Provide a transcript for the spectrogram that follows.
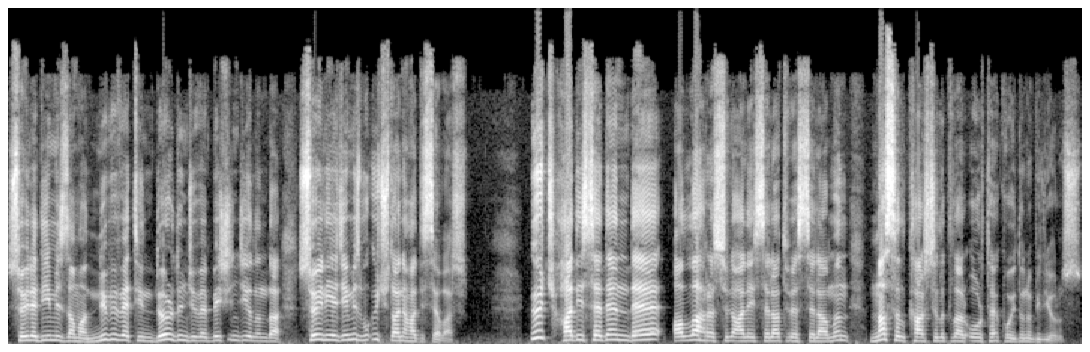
söylediğimiz zaman nübüvvetin dördüncü ve beşinci yılında söyleyeceğimiz bu üç tane hadise var. Üç hadiseden de Allah Resulü aleyhissalatü vesselamın nasıl karşılıklar ortaya koyduğunu biliyoruz.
